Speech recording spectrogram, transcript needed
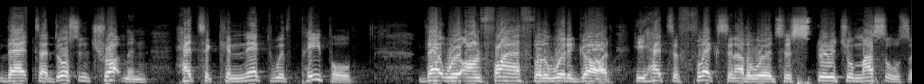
that uh, Dawson Trotman had to connect with people that were on fire for the Word of God. He had to flex, in other words, his spiritual muscles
